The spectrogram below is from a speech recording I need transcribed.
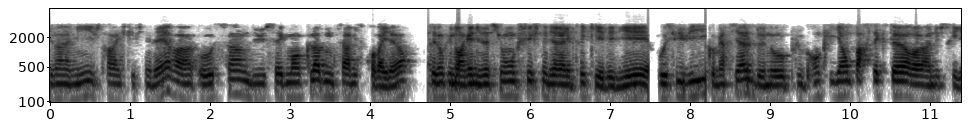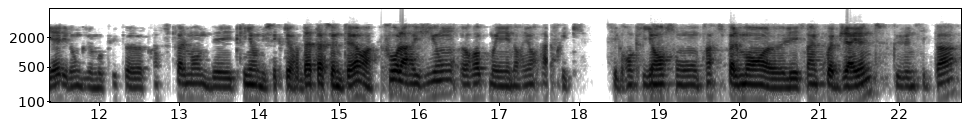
Sylvain Lamy, je travaille chez Schneider euh, au sein du segment Cloud and Service Provider. C'est donc une organisation chez Schneider Electric qui est dédiée au suivi commercial de nos plus grands clients par secteur euh, industriel et donc je m'occupe euh, principalement des clients du secteur data center pour la région Europe, Moyen-Orient, Afrique. Ces grands clients sont principalement les cinq web giants que je ne cite pas,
